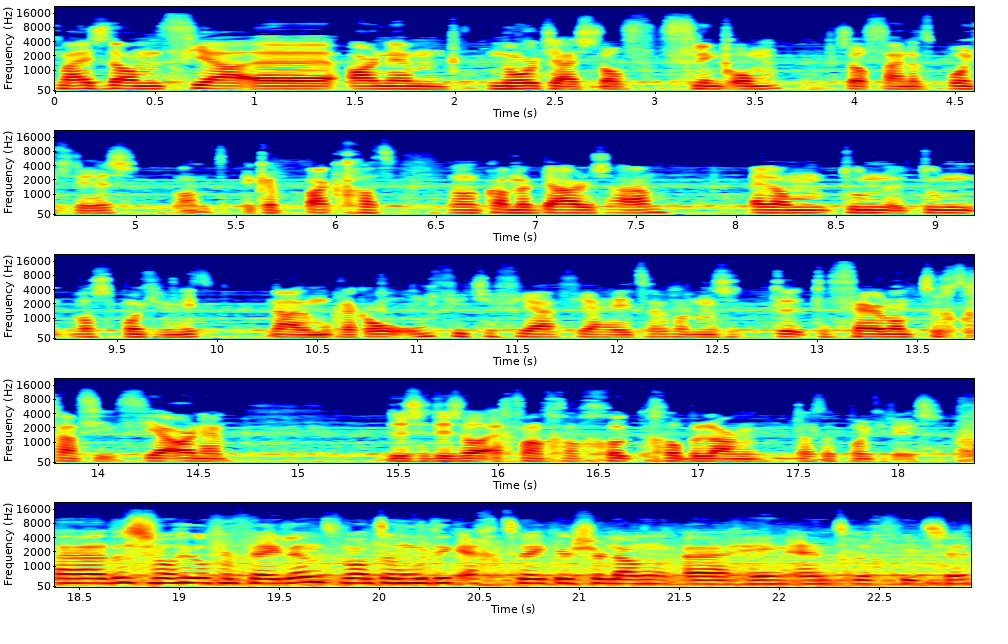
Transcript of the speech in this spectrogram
mij is dan via uh, Arnhem-Noord juist wel flink om. Het is wel fijn dat het pontje er is. Want ik heb een paar keer gehad, dan kwam ik daar dus aan. En dan, toen, toen was het pontje er niet. Nou, dan moet ik lekker omfietsen via, via Heteren. Want dan is het te, te ver om terug te gaan via, via Arnhem. Dus het is wel echt van groot, groot belang dat het pontje er is. Uh, dat is wel heel vervelend, want dan moet ik echt twee keer zo lang uh, heen en terug fietsen.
